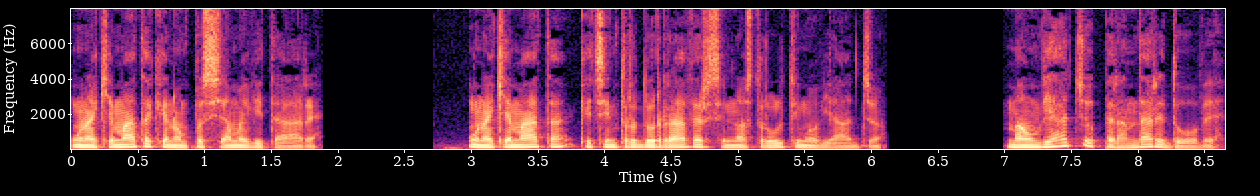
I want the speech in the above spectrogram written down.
Una chiamata che non possiamo evitare. Una chiamata che ci introdurrà verso il nostro ultimo viaggio. Ma un viaggio per andare dove?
